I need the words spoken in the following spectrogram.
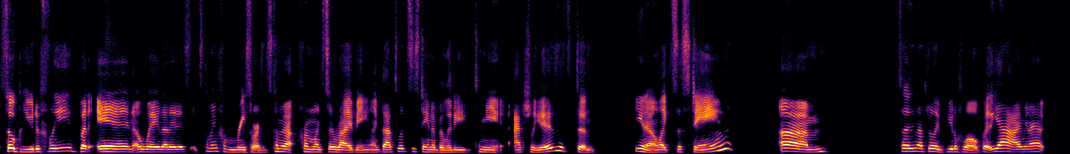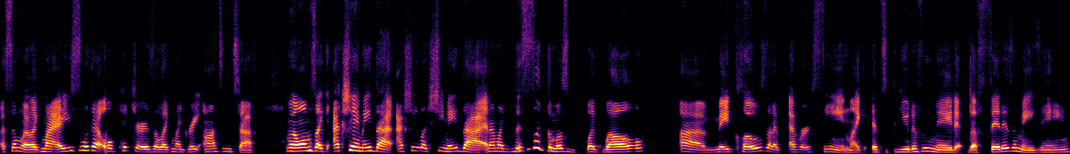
so beautifully, but in a way that it is, it's coming from resource. It's coming out from like surviving. Like that's what sustainability to me actually is. It's to, you know, like sustain. Um, so I think that's really beautiful. But yeah, I mean, I a similar, like my, I used to look at old pictures of like my great aunts and stuff. And my mom's like, actually, I made that. Actually, like she made that. And I'm like, this is like the most like well, um, made clothes that I've ever seen. Like it's beautifully made. The fit is amazing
